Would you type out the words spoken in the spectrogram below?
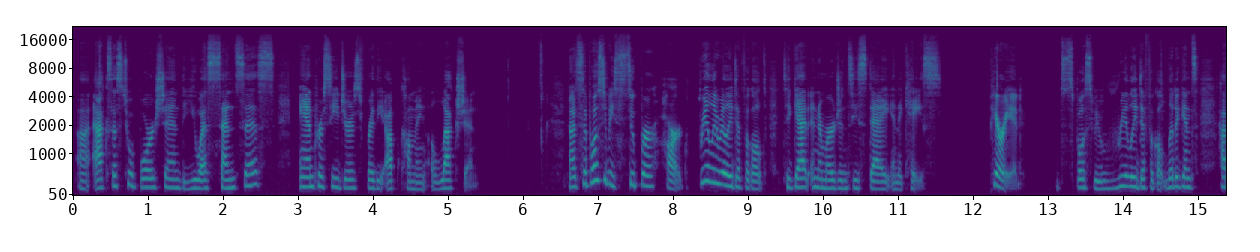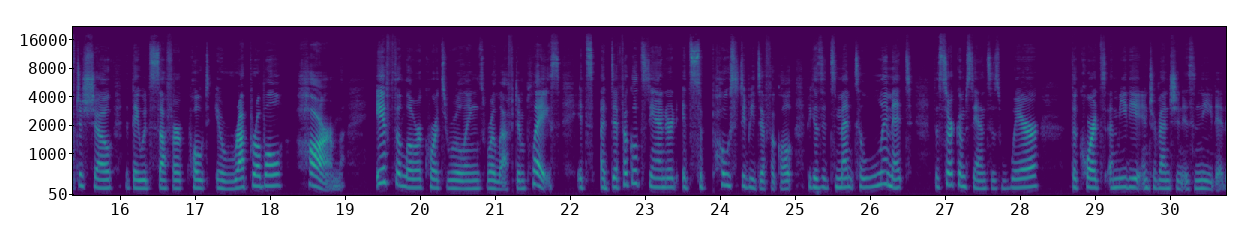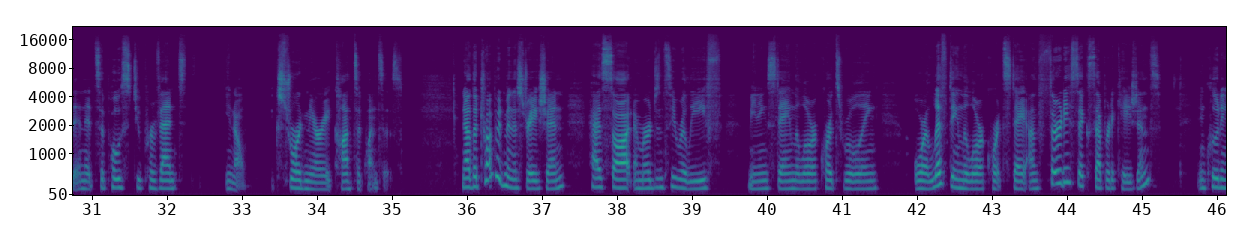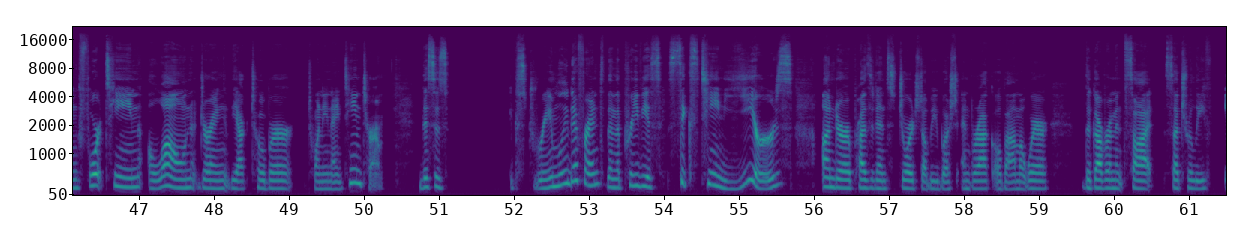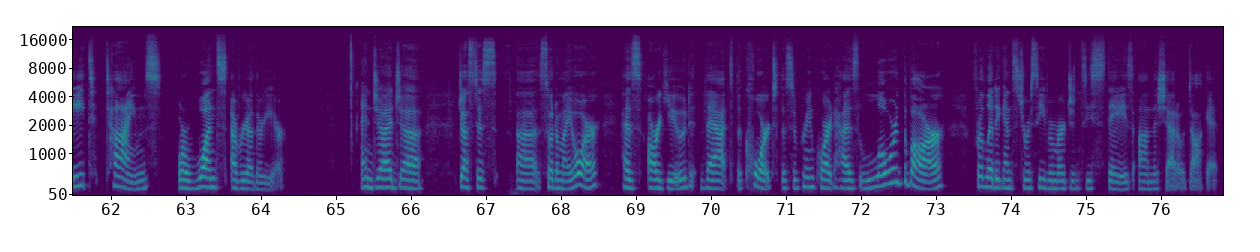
uh, access to abortion, the US Census, and procedures for the upcoming election. Now, it's supposed to be super hard, really, really difficult to get an emergency stay in a case, period. It's supposed to be really difficult. Litigants have to show that they would suffer, quote, irreparable harm if the lower court's rulings were left in place. It's a difficult standard. It's supposed to be difficult because it's meant to limit the circumstances where the court's immediate intervention is needed and it's supposed to prevent, you know, extraordinary consequences. Now, the Trump administration has sought emergency relief, meaning staying the lower court's ruling or lifting the lower court's stay on 36 separate occasions, including 14 alone during the October 2019 term. This is extremely different than the previous 16 years under Presidents George W. Bush and Barack Obama, where the government sought such relief eight times or once every other year. And Judge uh, Justice uh, Sotomayor has argued that the court, the Supreme Court, has lowered the bar for litigants to receive emergency stays on the shadow docket.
